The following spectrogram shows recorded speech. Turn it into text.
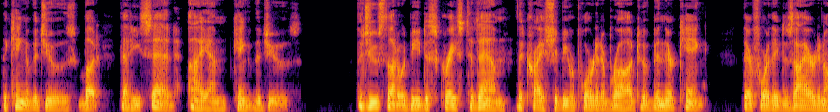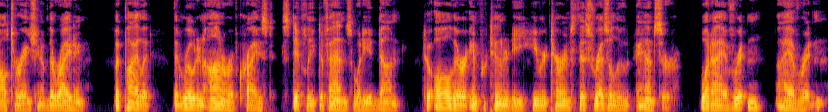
the King of the Jews, but that he said, I am King of the Jews. The Jews thought it would be a disgrace to them that Christ should be reported abroad to have been their king. Therefore they desired an alteration of the writing. But Pilate, that wrote in honor of Christ, stiffly defends what he had done. To all their importunity he returns this resolute answer. What I have written, I have written.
